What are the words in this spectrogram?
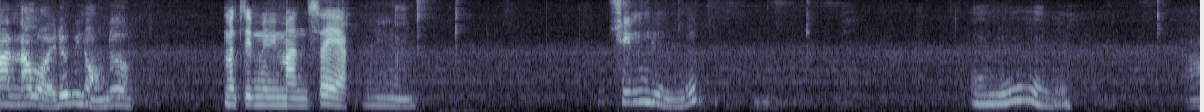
มันอร่อยด้วยพี่น้องเด้อมันจะมีมันแทรกอืมชิ้นหมูโอ้อ่า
